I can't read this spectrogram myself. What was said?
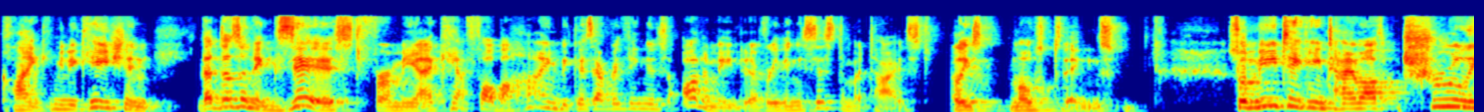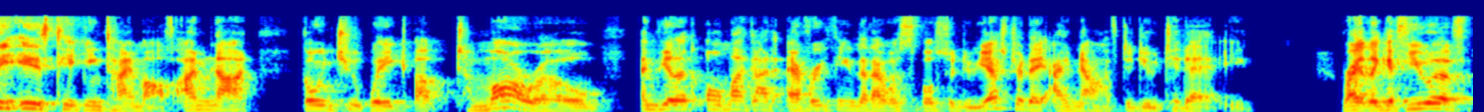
client communication. That doesn't exist for me. I can't fall behind because everything is automated, everything is systematized, at least most things. So, me taking time off truly is taking time off. I'm not going to wake up tomorrow and be like, oh my God, everything that I was supposed to do yesterday, I now have to do today, right? Like if you have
